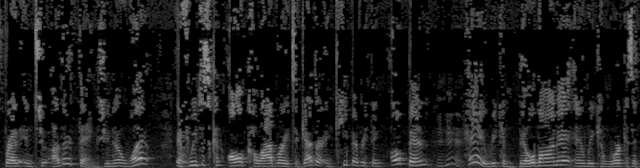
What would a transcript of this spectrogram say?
spread into other things. You know what? If we just can all collaborate together and keep everything open, hey, we can build on it and we can work as a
